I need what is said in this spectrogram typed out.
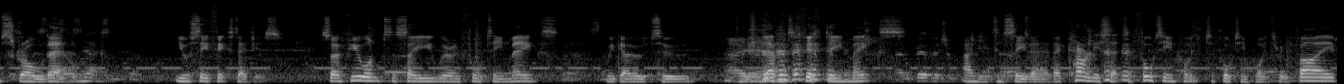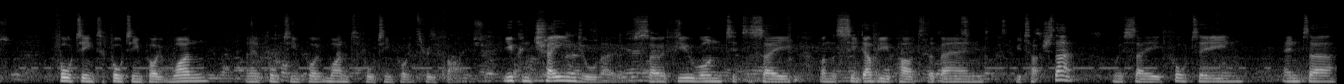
scroll down, you'll see fixed edges. So if you want to say we're in 14 megs, we go to the 11 to 15 megs, and you can see there they're currently set to 14 point to 14.35, 14 to 14.1, and then 14.1 to 14.35. You can change all those. So if you wanted to say on the CW part of the band, you touch that, we say 14, enter,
